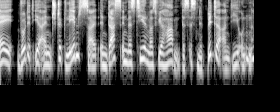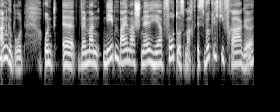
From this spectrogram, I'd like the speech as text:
ey, würdet ihr ein Stück Lebenszeit in das investieren, was wir haben? Das ist eine Bitte an die und ein Angebot. Und äh, wenn man nebenbei mal schnell her Fotos macht, ist wirklich die Frage,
